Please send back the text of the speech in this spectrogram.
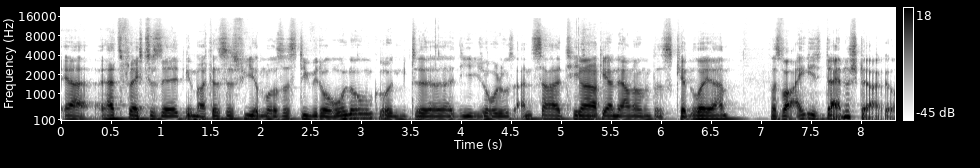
ja, er hat es vielleicht zu selten gemacht. Das ist wie immer, das ist die Wiederholung und äh, die Wiederholungsanzahl, Technikerlernung, das kennen wir ja. Was war eigentlich deine Stärke?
